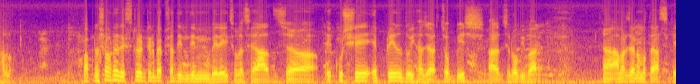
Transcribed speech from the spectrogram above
ভালো। পাবনা শহরের রেস্টুরেন্টের ব্যবসা দিন দিন বেড়েই চলেছে। আজ একুশে এপ্রিল দুই হাজার চব্বিশ, আজ রবিবার। আমার জানা মতে আজকে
